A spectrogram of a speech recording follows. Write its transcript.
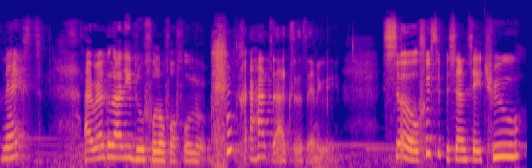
next i regularly do follow for follow. I had to access anyway. So 50% say true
